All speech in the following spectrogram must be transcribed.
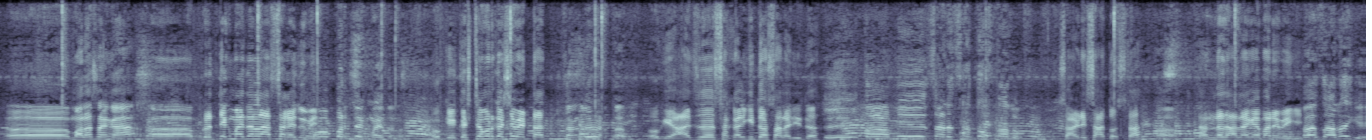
अ, मला सांगा अ, प्रत्येक मैदानाला असता काय तुम्ही? हो प्रत्येक मैदानात ओके कस्टमर कसे भेटतात? चांगले भेटतात. ओके आज सकाळी किती वाजता आला तिथं? ते इथं आम्ही साडेसात वाजता आलो. साडेसात वाजता? धंदा झाला काय बऱ्यापैकी? हा झालाय की.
